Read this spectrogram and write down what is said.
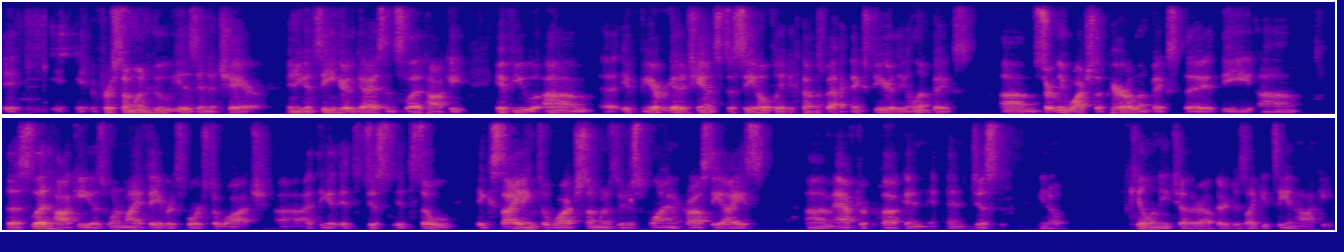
it, it, for someone who is in a chair. and you can see here the guys in sled hockey. If you um, uh, if you ever get a chance to see, hopefully it comes back next year, the Olympics. Um, certainly watch the Paralympics. The the um, the sled hockey is one of my favorite sports to watch. Uh, I think it, it's just it's so exciting to watch someone as they're just flying across the ice um, after puck and and just you know killing each other out there just like you'd see in hockey.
